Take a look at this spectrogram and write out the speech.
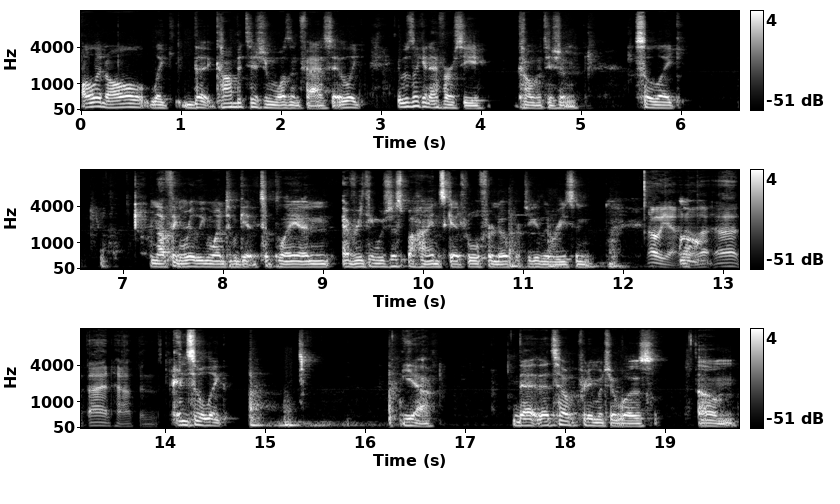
all in all like the competition wasn't fast. It like it was like an FRC competition. So like nothing really went to get to plan. Everything was just behind schedule for no particular reason. Oh yeah, no, that, um, that that happens. And so like yeah. That that's how pretty much it was. Um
